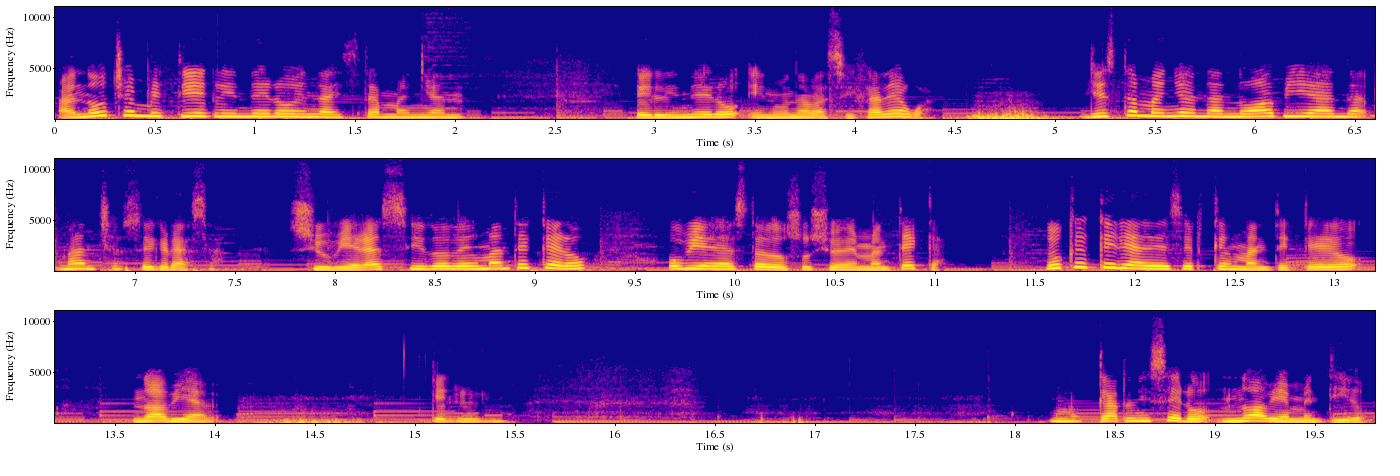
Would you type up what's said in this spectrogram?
Anoche metí el dinero en esta mañana, el dinero en una vasija de agua. Y esta mañana no había manchas de grasa. Si hubiera sido del mantequero, hubiera estado sucio de manteca. Lo que quería decir que el mantequero no había... que el carnicero no había mentido.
